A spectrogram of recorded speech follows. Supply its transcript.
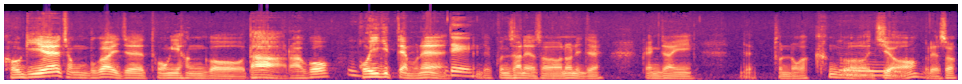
거기에 정부가 이제 동의한 거다라고 음. 보이기 때문에 네. 이제 군산에서는 이제 굉장히 이제 분노가 큰 음. 거죠. 그래서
